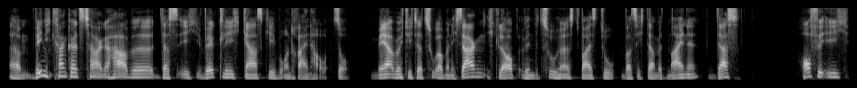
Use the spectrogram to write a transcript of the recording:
ähm, wenig Krankheitstage habe, dass ich wirklich Gas gebe und reinhaue. So, mehr möchte ich dazu aber nicht sagen. Ich glaube, wenn du zuhörst, weißt du, was ich damit meine. Das hoffe ich,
